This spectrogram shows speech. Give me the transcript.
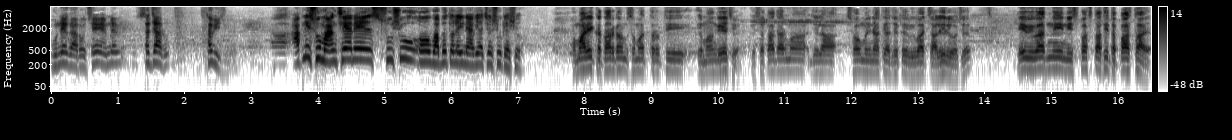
ગુનેગારો છે એમને સજા થવી જોઈએ. આપની શું માંગ છે અને શું શું બાબતો લઈને આવ્યા છો? શું કહેશો? અમારી કતારગામ સમાજ તરફથી એ માંગ એ છે કે સત્તાધારમાં છેલ્લા છ મહિનાથી આ જે કંઈ વિવાદ ચાલી રહ્યો છે. એ વિવાદની નિષ્પક્ષતાથી તપાસ થાય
